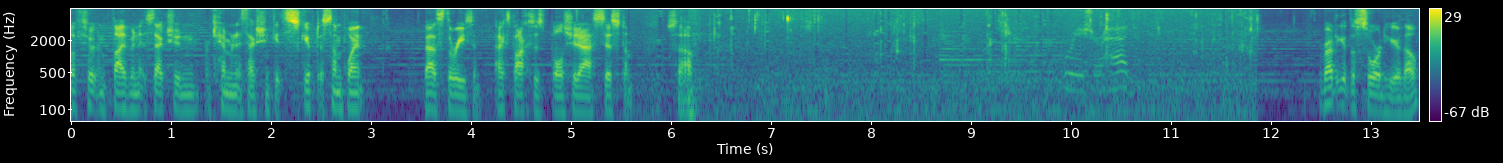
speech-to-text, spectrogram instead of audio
a certain five minute section or ten minute section gets skipped at some point, that's the reason. Xbox's bullshit ass system. So, Raise your head. we're about to get the sword here though.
